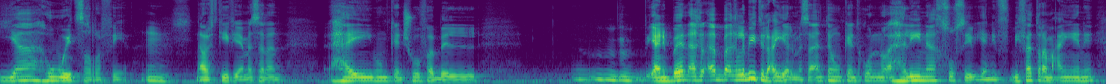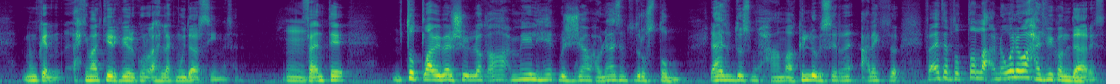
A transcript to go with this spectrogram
إياه هو يتصرف فيها. عرفت كيف؟ يعني مثلا هي ممكن تشوفها بال يعني بين اغلبيه العيال مثلا أنت ممكن تكون إنه أهالينا خصوصي يعني بفترة معينة ممكن احتمال كثير كبير يكونوا أهلك مو دارسين مثلا مم. فأنت بتطلع ببلشوا يقول لك آه اعمل هيك بالجامعة ولازم تدرس طب لازم تدرس محاماة كله بصير عليك تدرس. فأنت بتطلع إنه ولا واحد فيكم دارس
